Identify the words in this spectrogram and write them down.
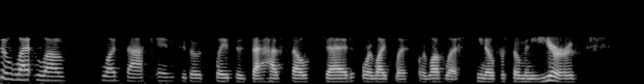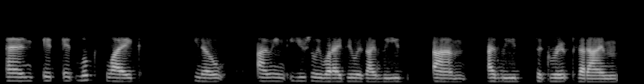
to let love flood back into those places that have felt dead or lifeless or loveless, you know, for so many years. And it, it looks like, you know, I mean, usually what I do is I lead, um, I lead the group that I'm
